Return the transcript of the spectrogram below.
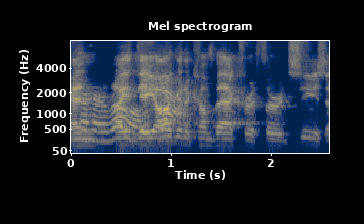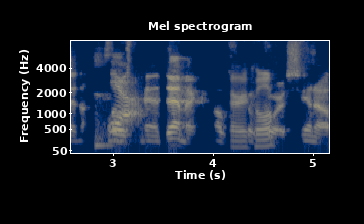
and her I, role, they are going to come back for a third season post pandemic. Of, Very of cool. course, you know.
